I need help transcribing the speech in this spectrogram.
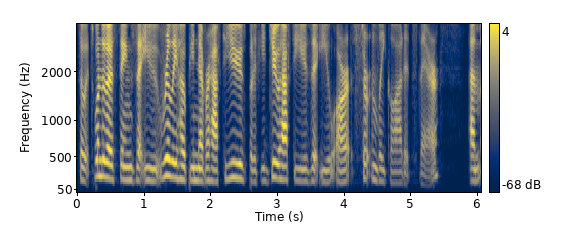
So, it's one of those things that you really hope you never have to use, but if you do have to use it, you are certainly glad it's there. Um,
